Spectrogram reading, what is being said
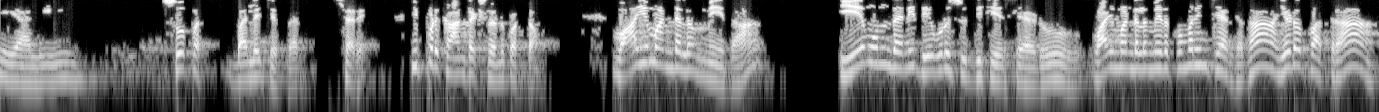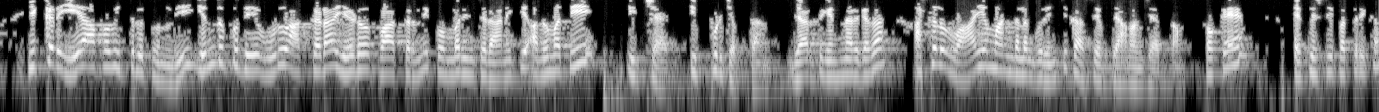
చేయాలి? సూపర్ భలే చెప్పారు. సరే ఇప్పుడు కాంటెక్స్లను కొట్టాం వాయుమండలం మీద ఏముందని దేవుడు శుద్ధి చేశాడు? వాయుమండలం మీద కుమరించాడు కదా ఏడో పాత్ర. ఇక్కడ ఏ అపవిత్రత ఉంది ఎందుకు దేవుడు అక్కడ ఏడో పాత్రని కుమ్మరించడానికి అనుమతి ఇచ్చాడు? ఇప్పుడు చెప్తాను. జాగ్రత్తగా వింటున్నారు కదా? అసలు వాయుమండలం గురించి కాసేపు ధ్యానం చేద్దాం. ఓకే? ఎపిసి పత్రిక.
